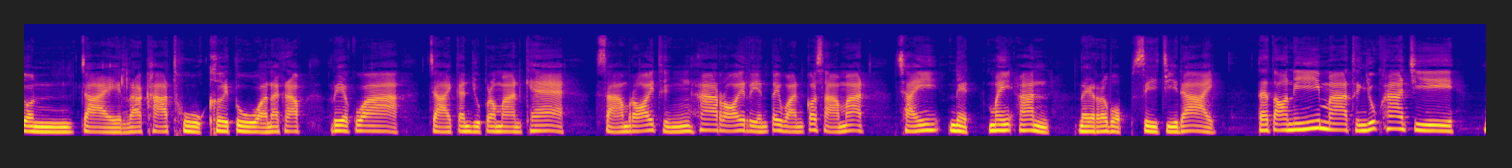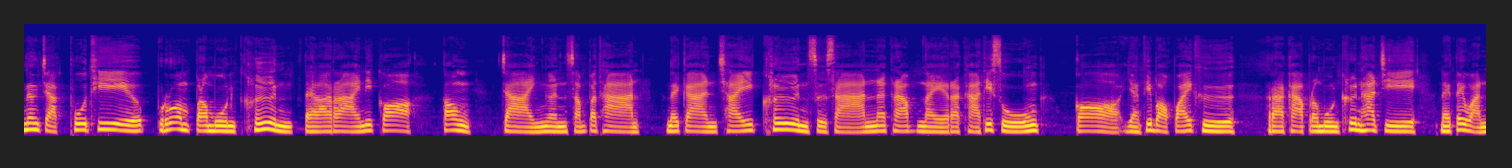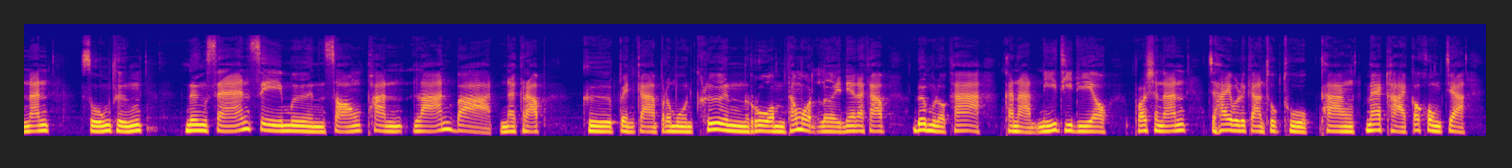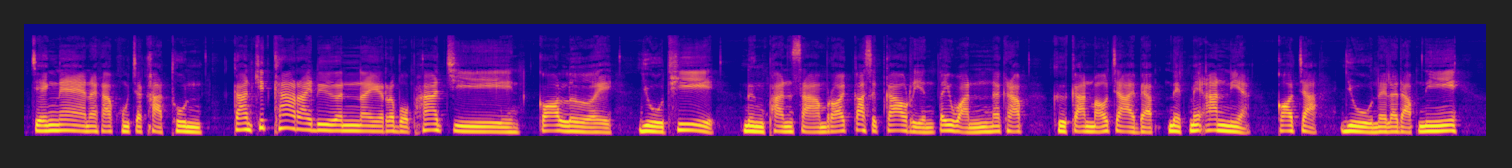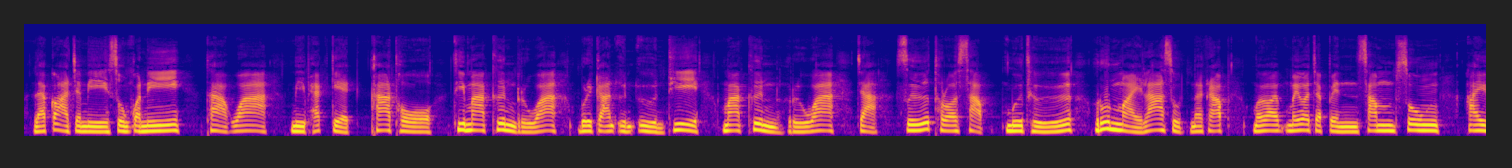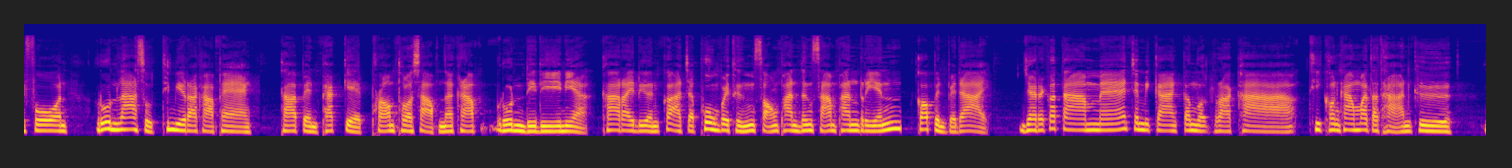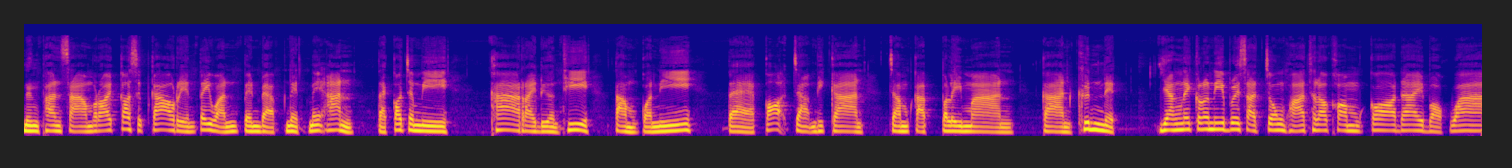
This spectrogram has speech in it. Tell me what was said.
จนจ่ายราคาถูกเคยตัวนะครับ เรียกว่าจ่ายกันอยู่ประมาณแค่ 300 ถึง 500 เหรียญไต้หวันก็สามารถใช้เน็ตไม่อั้นในระบบ 4G ได้ แต่ตอนนี้มาถึงยุค 5G เนื่องจากผู้ที่ร่วมประมูลคลื่นแต่ละรายนี่ก็ต้องจ่ายเงินสัมปทาน ในการใช้คลื่นสื่อสารนะครับ ในราคาที่สูง ก็อย่างที่บอกไว้คือ ราคาประมูลคลื่น 5G ในไต้หวันนั้นสูงถึง 142,000 ล้านบาทนะครับ คือเป็นการประมูลคลื่นรวมทั้งหมดเลยเนี่ยนะครับ ด้วยมูลค่าขนาดนี้ทีเดียว เพราะฉะนั้นจะให้บริการถูกๆ ทางแม่ขายก็คงจะเจ๊งแน่นะครับ คงจะขาดทุน การคิดค่ารายเดือนในระบบ 5G ก็เลยอยู่ที่ 1,399 เหรียญไต้หวันนะครับ คือการเมาจ่ายแบบเน็ตไม่อั้นเนี่ยก็จะอยู่ในระดับนี้ และก็อาจจะมีสูงกว่านี้ ถ้าหากว่ามีแพ็กเกจค่าโทรที่มากขึ้นหรือว่าบริการอื่นๆที่มากขึ้น หรือว่าจะซื้อโทรศัพท์ มือถือรุ่นใหม่ล่าสุดนะครับไม่ว่าไม่ว่าจะเป็นซัมซุง iPhone รุ่นล่าสุดที่มีราคาแพง ถ้าเป็นแพ็กเกจพร้อมโทรศัพท์นะครับ รุ่นดีๆ เนี่ย ค่ารายเดือนก็อาจจะพุ่งไปถึง 2,000 ถึง 3,000 เหรียญก็เป็นไปได้ อย่างไรก็ตามแม้จะมีการกำหนดราคาที่ค่อนข้างมาตรฐานคือ 1,399 เหรียญไต้หวันเป็นแบบเน็ตไม่อั้น แต่ก็จะมีค่ารายเดือนที่ต่ำกว่านี้ แต่ก็จะมีการจำกัดปริมาณการขึ้นเน็ต อย่างในกรณีบริษัทจงหวาเทเลคอมก็ได้บอกว่า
